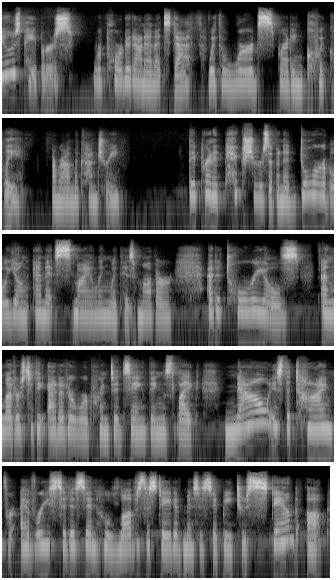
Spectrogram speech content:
newspapers reported on emmett's death with words spreading quickly around the country they printed pictures of an adorable young Emmett smiling with his mother. Editorials and letters to the editor were printed saying things like, Now is the time for every citizen who loves the state of Mississippi to stand up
